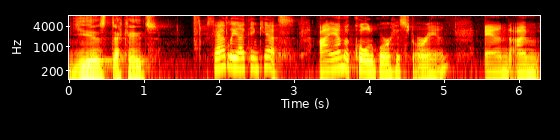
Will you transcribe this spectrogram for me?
years, decades? Sadly, I think yes. I am a Cold War historian, and I'm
